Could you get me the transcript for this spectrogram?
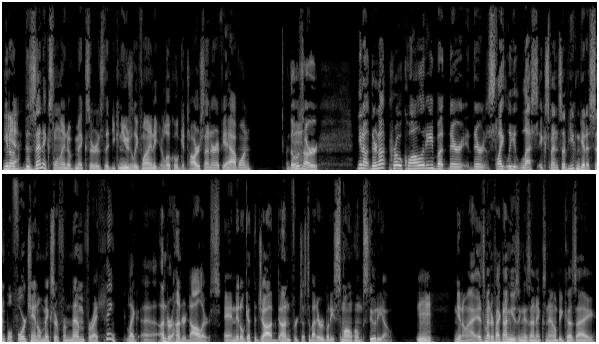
you know Yeah. the Xenyx line of mixers that you can usually find at your local Guitar Center if you have one. Those Mhm. are, you know, they're not pro quality, but they're they're slightly less expensive. You can get a simple four channel mixer from them for I think like uh, under a hundred dollars, and it'll get the job done for just about everybody's small home studio Mm-hmm. you know, I, as a matter of fact, I'm using a Xenyx now because I,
